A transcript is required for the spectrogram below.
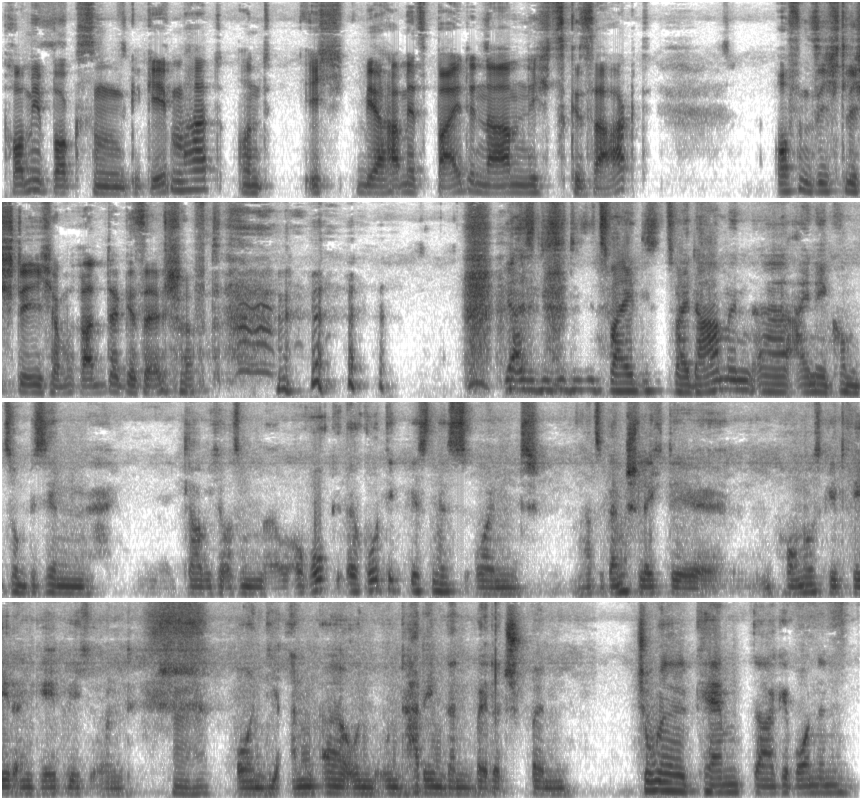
Promi-Boxen gegeben hat und ich, wir haben jetzt beide Namen nichts gesagt. Offensichtlich stehe ich am Rand der Gesellschaft. Ja, also diese, diese zwei, diese zwei Damen, äh, eine kommt so ein bisschen, glaube ich, aus dem Ero- Erotik-Business und hat so ganz schlechte Pornos gedreht angeblich und und die an, äh, und und hat eben dann bei der beim Dschungelcamp da gewonnen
